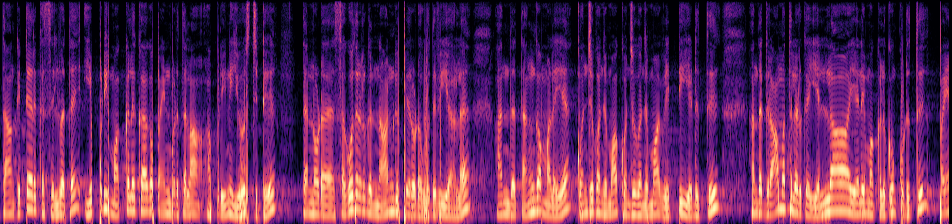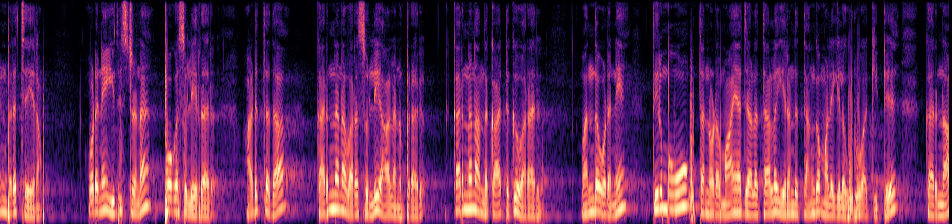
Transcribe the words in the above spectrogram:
தான் கிட்ட இருக்க செல்வத்தை எப்படி மக்களுக்காக பயன்படுத்தலாம் அப்படின்னு யோசிச்சுட்டு தன்னோட சகோதரர்கள் நான்கு பேரோட உதவியால் அந்த தங்க மலையை கொஞ்சம் கொஞ்சமாக கொஞ்சம் கொஞ்சமாக வெட்டி எடுத்து அந்த கிராமத்தில் இருக்க எல்லா ஏழை மக்களுக்கும் கொடுத்து பயன்பெற செய்கிறான் உடனே யுதிஷ்டனை போக சொல்லிடுறாரு. அடுத்ததாக கர்ணனை வர சொல்லி ஆள் அனுப்புகிறாரு கர்ணன் அந்த காட்டுக்கு வராரு. வந்த உடனே திரும்பவும் தன்னோட மாயாஜாலத்தால் இரண்டு தங்க மலைகளை உருவாக்கிட்டு கர்ணா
